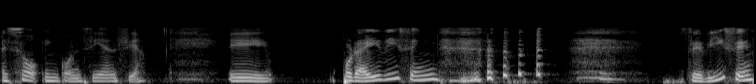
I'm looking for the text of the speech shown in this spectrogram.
eso en conciencia. Eh, por ahí dicen se dice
